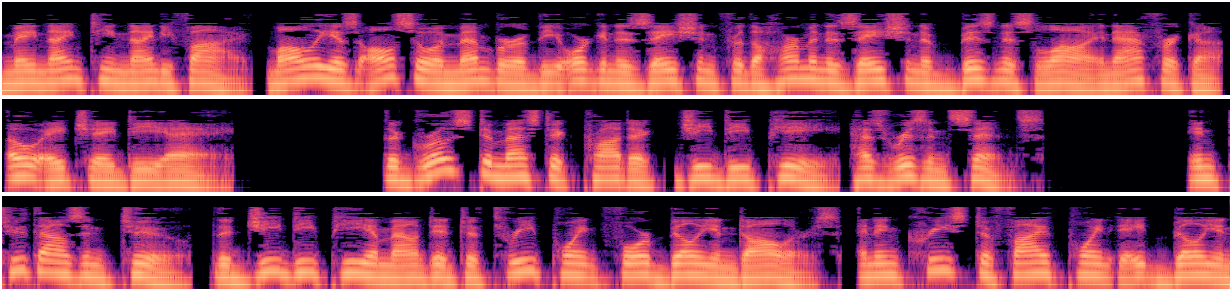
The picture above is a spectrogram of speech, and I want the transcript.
May 1995. Mali is also a member of the Organization for the Harmonization of Business Law in Africa The gross domestic product (GDP) has risen since. In 2002, the GDP amounted to $3.4 billion, and increased to $5.8 billion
